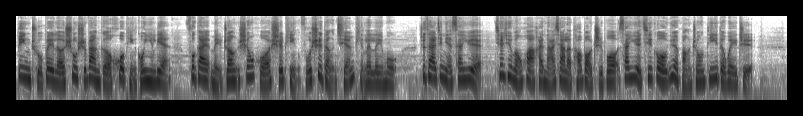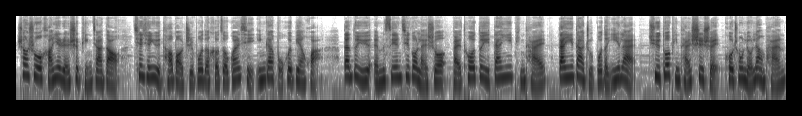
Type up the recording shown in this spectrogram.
并储备了数十万个货品供应链，覆盖美妆、生活、食品、服饰等全品类类目。就在今年三月，千寻文化还拿下了淘宝直播三月机构月榜中第一的位置。上述行业人士评价道，千寻与淘宝直播的合作关系应该不会变化，但对于 MCN 机构来说，摆脱对单一平台、单一大主播的依赖，去多平台试水、扩充流量盘，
